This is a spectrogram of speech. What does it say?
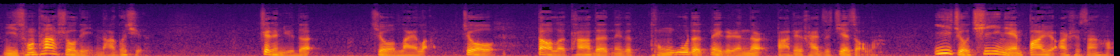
你从她手里拿过去。这个女的就来了，就到了他的那个同屋的那个人那儿，把这个孩子接走了。一九七一年八月二十三号，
